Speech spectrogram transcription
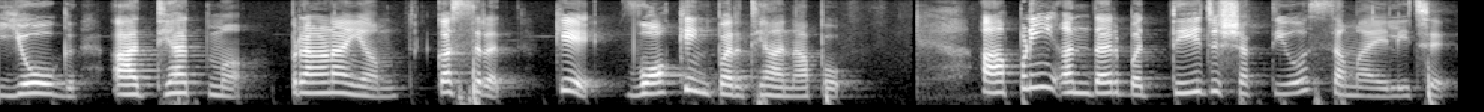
યોગ, આધ્યાત્મ, પ્રાણાયામ, કસરત કે વોકિંગ પર ધ્યાન આપો. આપણી અંદર બધી જ શક્તિઓ સમાયેલી છે.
